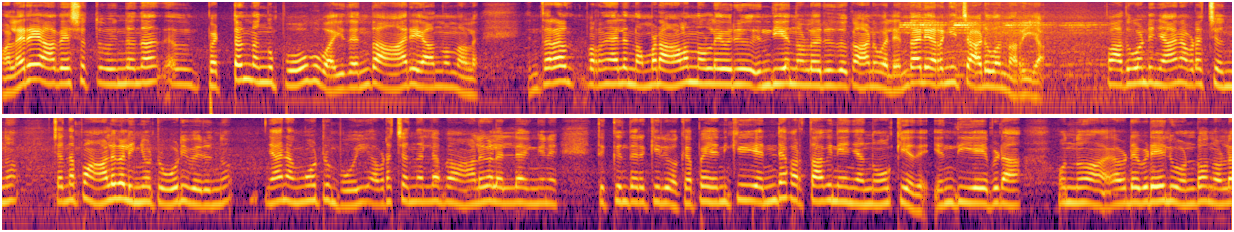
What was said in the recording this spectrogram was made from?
വളരെ ആവേശത്ത് നിന്ന് പെട്ടെന്ന് അങ്ങ് പോകുക ഇതെന്താ ആരെയാണെന്നുള്ള എന്താ പറഞ്ഞാലും നമ്മുടെ ആളെന്നുള്ള ഒരു എന്ത് ചെയ്യുന്നുള്ളൊരു ഇത് കാണുമല്ലോ എന്തായാലും ഇറങ്ങി ചാടുമെന്നറിയാം അപ്പോൾ അതുകൊണ്ട് ഞാൻ അവിടെ ചെന്നു. ചെന്നപ്പോൾ ആളുകൾ ഇങ്ങോട്ട് ഓടി വരുന്നു. ഞാൻ അങ്ങോട്ടും പോയി. അവിടെ ചെന്നെല്ലാം ആളുകളെല്ലാം ഇങ്ങനെ തിക്കും തിരക്കിലും ഒക്കെ. അപ്പോൾ എനിക്ക് എന്റെ ഭർത്താവിനെ ഞാൻ നോക്കിയത്. എന്ത് ചെയ്യേ എവിടാ? ഒന്നും അവിടെ എവിടെയെങ്കിലും ഉണ്ടോ എന്നുള്ള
